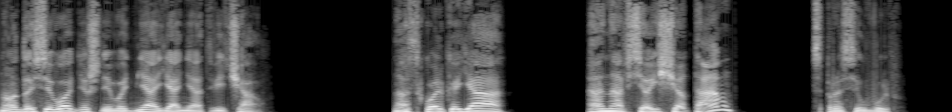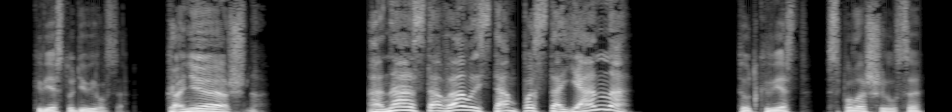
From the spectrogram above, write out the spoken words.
Но до сегодняшнего дня я не отвечал. Насколько я... Она все еще там? — спросил Вульф. Квест удивился. «Конечно!» «Она оставалась там постоянно?» Тут Квест сполошился,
